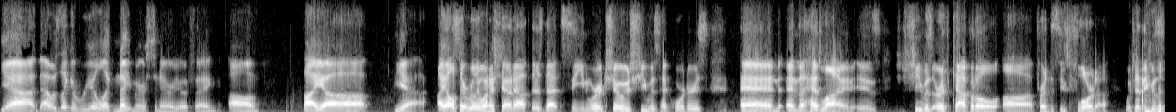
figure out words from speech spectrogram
Yeah, that was like a real like nightmare scenario thing. Um, I uh, yeah. I also really want to shout out. There's that scene where it shows Shiva's headquarters, and and the headline is Shiva's Earth capital, uh, parentheses Florida, which I think was a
